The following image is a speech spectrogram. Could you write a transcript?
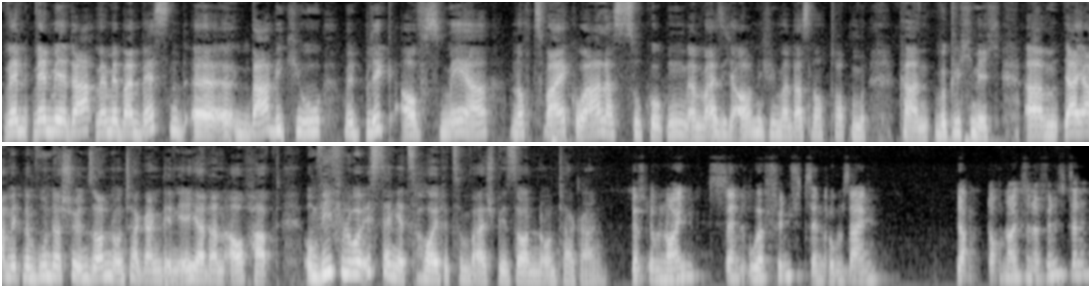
wenn, wenn mir da, wenn mir beim besten äh, Barbecue mit Blick aufs Meer noch zwei Koalas zugucken, dann weiß ich auch nicht, wie man das noch toppen kann. Wirklich nicht. Ähm, ja, ja, mit einem wunderschönen Sonnenuntergang, den ihr ja dann auch habt. Um wie viel Uhr ist denn jetzt heute zum Beispiel Sonnenuntergang? Dürfte um 19.15 Uhr rum sein. Ja, doch 19.15 Uhr.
